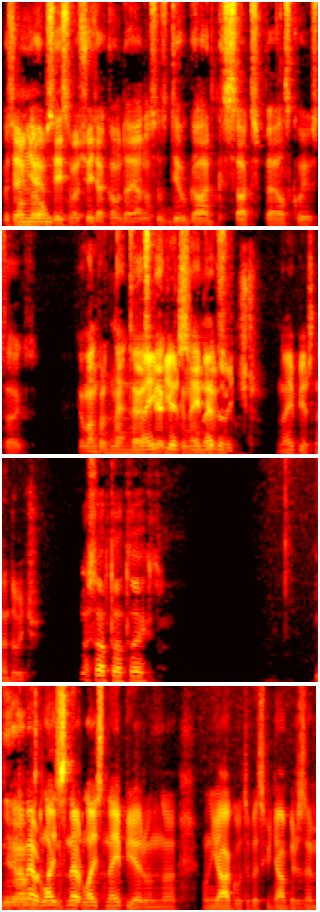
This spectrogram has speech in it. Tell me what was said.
Bet, ja, Un, ja nu- jums īstenībā šī tā komandā jānosauc divi gārdi, kas sāk spēles, ko jūs teikt? Jo, manuprāt, ne, tā es piekrītu, ka Neipiers. Nedovičs. Neipiers, Nedovičs. Es varu tā teikt. Jā, Tu nevari bet- laist, nevar laist Neipieru un, uh, un jāgūt, tāpēc, ka viņi abi ir zem,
